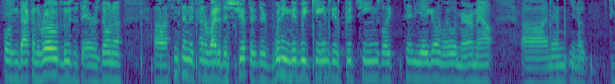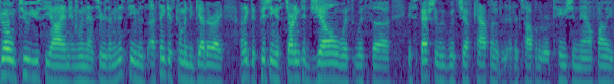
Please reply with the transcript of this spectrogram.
Fullerton back on the road, loses to Arizona. Uh, since then, they've kind of righted the ship. They're, they're winning midweek games against good teams like San Diego and Loyola Marymount. Uh, and then, you know, to go to UCI and, and win that series. I mean, this team is, I think, is coming together. I, I think the pitching is starting to gel with, with uh, especially with, with Jeff Kaplan at the, at the top of the rotation now, finally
